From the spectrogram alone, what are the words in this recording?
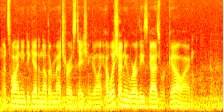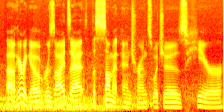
That's why I need to get another metro station going. I wish I knew where these guys were going. Oh, here we go. Resides at the summit entrance, which is here.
